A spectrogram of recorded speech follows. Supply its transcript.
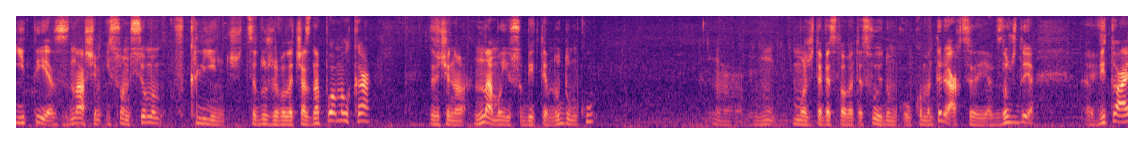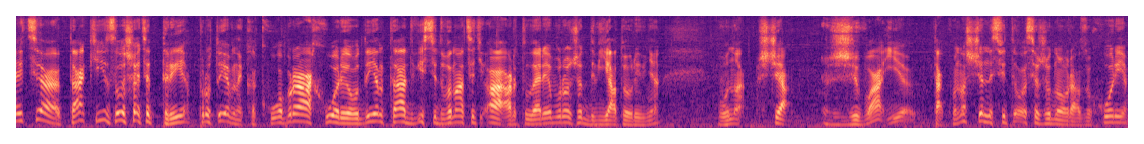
йти з нашим ісом 7 в клінч. Це дуже величезна помилка. Звичайно, на мою суб'єктивну думку. Можете висловити свою думку у коментарях, це як завжди. Вітається. Так і залишається три противника: Кобра, Хорі 1 та 212А. Артилерія ворожа 9 рівня. Вона ще жива і так, вона ще не світилася жодного разу. Хорі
